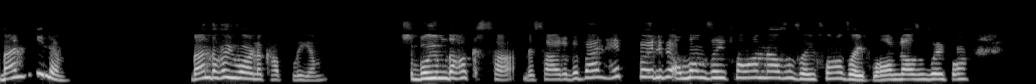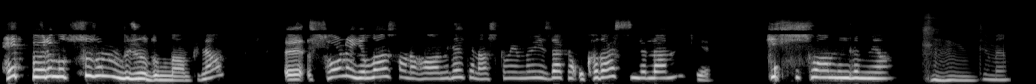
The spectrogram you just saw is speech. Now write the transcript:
Ben değilim. Ben daha yuvarlak haplıyım. İşte boyum daha kısa vesaire ve ben hep böyle bir Allah'ım zayıflamam lazım, zayıflamam, zayıflamam lazım, zayıflamam. Hep böyle mutsuzum vücudumdan falan. Ee, sonra yıllar sonra hamileyken Aşkı Memnu'yu izlerken o kadar sinirlendim ki. Hiç şişman değilim ya. Değil mi?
